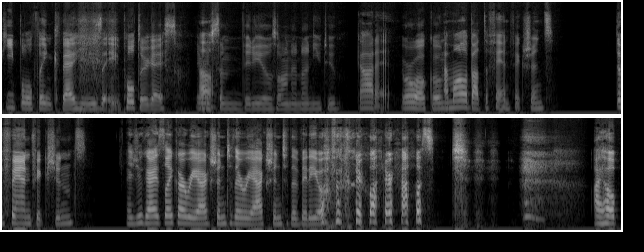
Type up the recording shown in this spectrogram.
people think that he's a poltergeist. There's Oh. some videos on it on YouTube. Got it. You're welcome. I'm all about the fan fictions. the fan fictions. Did you guys like our reaction to the reaction to the video of the Clearwater House? I hope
